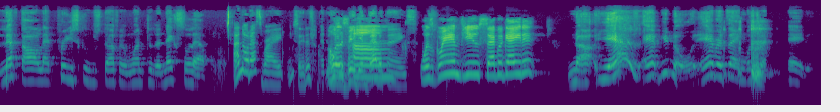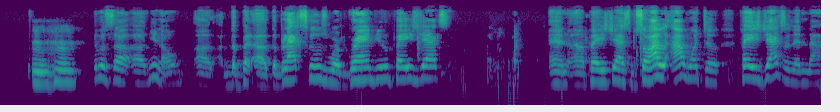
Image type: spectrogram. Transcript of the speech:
left all that preschool stuff and went to the next level. I know that's right. You say this was big um, and better um, things. Was Grandview segregated? No, yes, you know everything was segregated. Mm-hmm. It was, uh, uh you know, uh, the uh, the black schools were Grandview, Page Jackson, and uh, Page Jackson. So I I went to Page Jackson in, uh,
